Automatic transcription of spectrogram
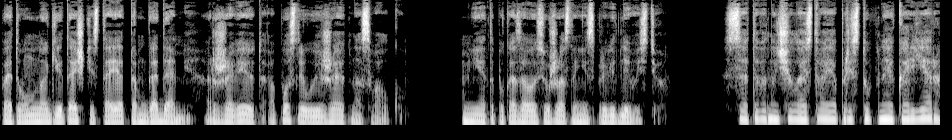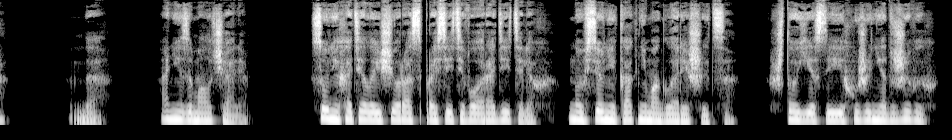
Поэтому многие тачки стоят там годами, ржавеют, а после уезжают на свалку. Мне это показалось ужасной несправедливостью. «С этого началась твоя преступная карьера?» «Да», они замолчали. Соня хотела еще раз спросить его о родителях, но все никак не могла решиться. Что, если их уже нет в живых?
